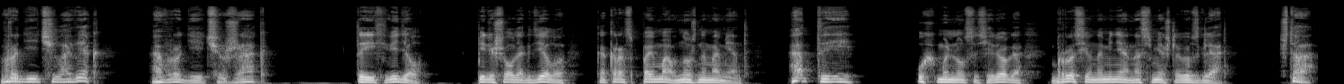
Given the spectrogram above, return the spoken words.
Вроде и человек, а вроде и чужак». «Ты их видел?» Перешел я к делу, как раз поймав нужный момент. «А ты?» — ухмыльнулся Серега, бросив на меня насмешливый взгляд. «Что,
